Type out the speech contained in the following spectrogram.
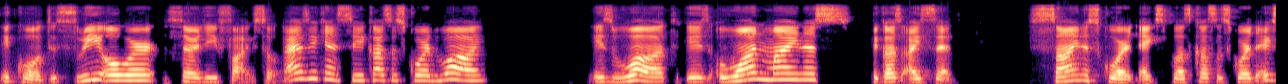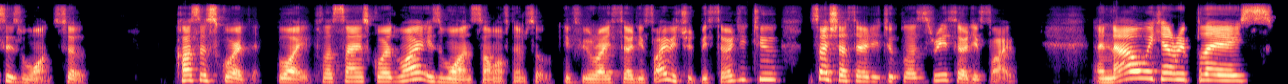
equal to 3 over 35. So as you can see, cos squared y is what? Is 1 minus, because I said sine squared x plus cos squared x is 1. So cos squared y plus sine squared y is 1, sum of them. So if you write 35, it should be 32, such that 32 plus 3, 35. And now we can replace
